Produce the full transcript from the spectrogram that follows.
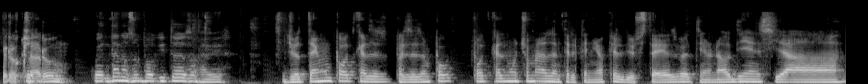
Pero claro. Cuéntanos un poquito de eso, Javier. Yo tengo un podcast, pues es un podcast mucho menos entretenido que el de ustedes, pero tiene una audiencia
